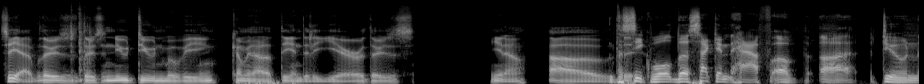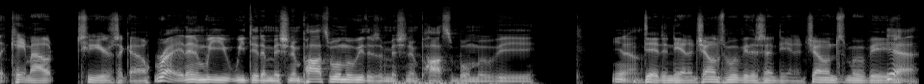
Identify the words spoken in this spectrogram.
So yeah, there's there's a new Dune movie coming out at the end of the year. There's, you know, uh, The, sequel, the second half of uh Dune that came out 2 years ago. right? And we we did a Mission Impossible movie. There's a Mission Impossible movie. You know, Did Indiana Jones movie, there's an Indiana Jones movie. Yeah.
